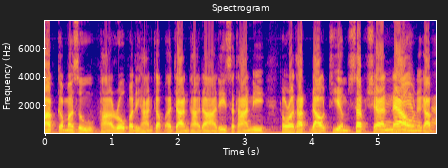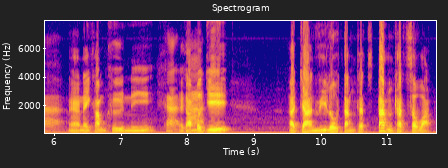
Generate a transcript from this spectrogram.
ครับกลับมาสู่ผ่าโรคปฏิหารย์กับอาจารย์ธาดาที่สถานีโทรทัศน์ดาวเทียมแซบชแนล Channel นะครับค่ะนะในค่ำคืนนี้ค่ะนะครับค่ะเมื่อกี้อาจารย์วิโรจน์ตั้งทัศตั้งทัศสวัสดิ์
